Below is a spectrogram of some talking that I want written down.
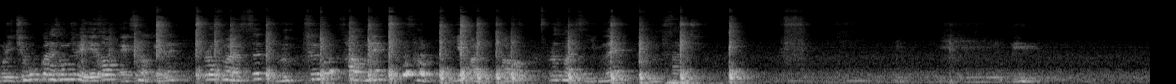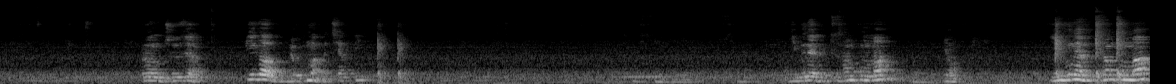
우리 제곱근의 성질에 의해서 x는 어떻게 돼? 플러스 마이너스 루트 4분의 3 이게 바로, 바로 플러스 마이너스 2분의 루트 3이지. 그럼 준수야 b가 몇 콤마 몇이야 b? 2분의 루트 3 콤마 0 2분의 루트 3 콤마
